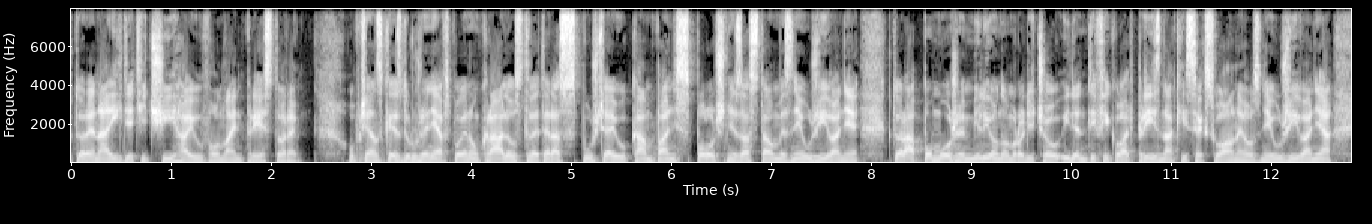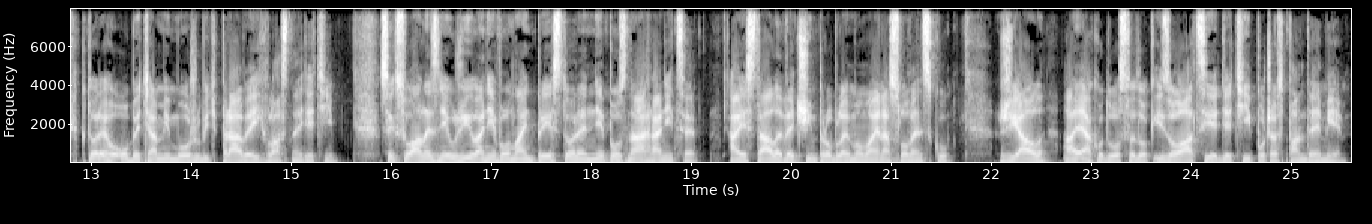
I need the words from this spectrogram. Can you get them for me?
ktoré na ich deti číhajú v online priestore. Občianské združenia v Spojenom kráľovstve teraz spúšťajú kampaň Spoločne zastavme zneužívanie, ktorá pomôže miliónom rodičov identifikovať príznaky sexuálneho zneužívania, ktorého obeťami môžu byť práve ich vlastné deti. Sexuálne zneužívanie v online priestore nepozná hranice a je stále väčším problémom aj na Slovensku. Žiaľ, aj ako dôsledok izolácie detí počas pandémie.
